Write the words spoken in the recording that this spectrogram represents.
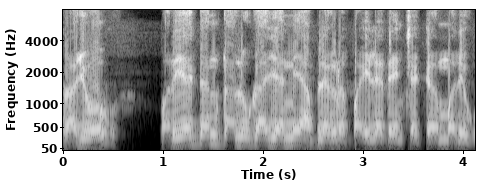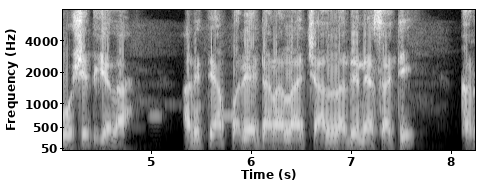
राजू भाऊ पर्यटन तालुका ज्यांनी आपल्याकडे पहिल्या त्यांच्या टर्ममध्ये घोषित केला आणि त्या पर्यटनाला चालना देण्यासाठी खर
